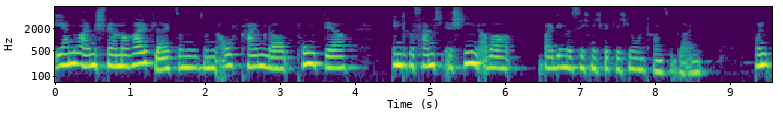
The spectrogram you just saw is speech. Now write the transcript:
eher nur eine Schwärmerei vielleicht, so ein, so ein aufkeimender Punkt, der interessant erschien, aber bei dem es sich nicht wirklich lohnt, dran zu bleiben. Und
